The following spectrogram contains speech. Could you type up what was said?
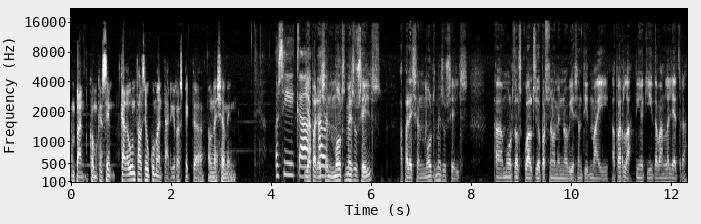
En plan, com que sem cada un fa el seu comentari respecte al naixement. O sigui que... I apareixen El... molts més ocells, apareixen molts més ocells, uh, molts dels quals jo personalment no havia sentit mai a parlar. Tinc aquí davant la lletra,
